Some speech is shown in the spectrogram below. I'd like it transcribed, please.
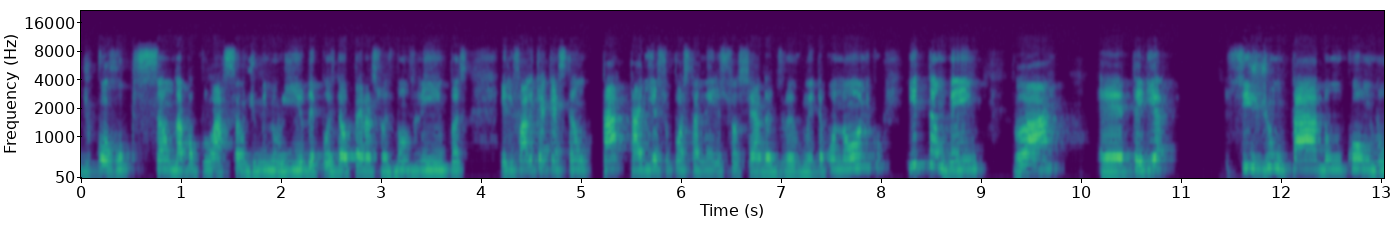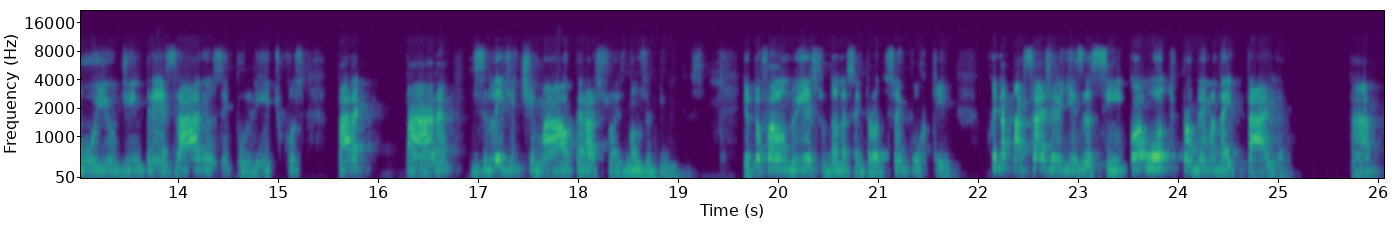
de corrupção da população diminuiu depois das operações mãos limpas. Ele fala que a questão tá, estaria supostamente associada ao desenvolvimento econômico e também lá é, teria se juntado um conluio de empresários e políticos para, para deslegitimar operações mãos limpas. Eu estou falando isso, dando essa introdução, e por quê? Porque na passagem ele diz assim: qual é o outro problema da Itália? Tá?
